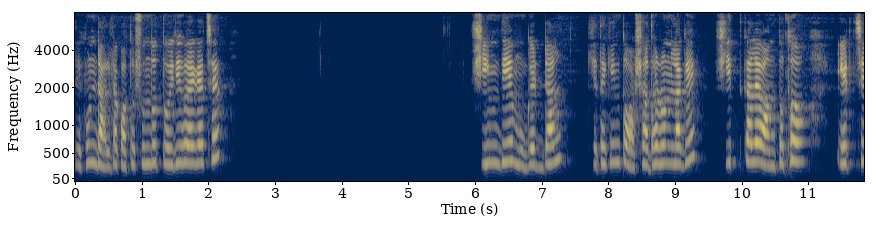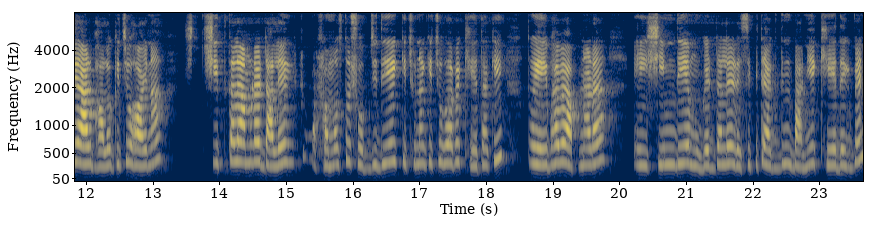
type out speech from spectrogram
দেখুন ডালটা কত সুন্দর তৈরি হয়ে গেছে। শিম দিয়ে মুগের ডাল খেতে কিন্তু অসাধারণ লাগে। শীতকালে অন্তত এর চেয়ে আর ভালো কিছু হয় না। শীতকালে আমরা ডালে সমস্ত সবজি দিয়েই কিছু না কিছুভাবে খেয়ে থাকি। তো এইভাবে আপনারা এই শিম দিয়ে মুগের ডালের রেসিপিটা একদিন বানিয়ে খেয়ে দেখবেন।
